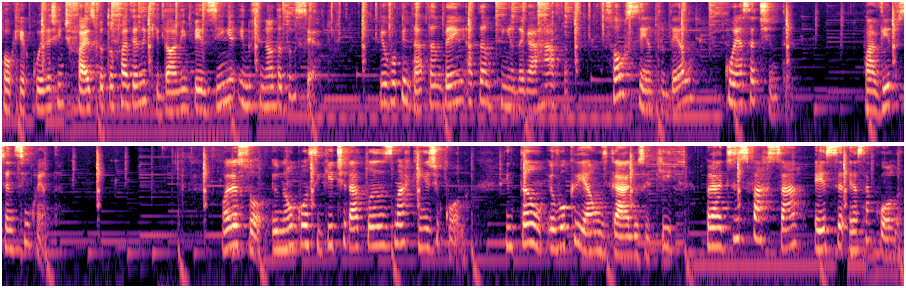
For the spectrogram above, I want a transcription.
Qualquer coisa a gente faz o que eu estou fazendo aqui, dá uma limpezinha e no final dá tudo certo. Eu vou pintar também a tampinha da garrafa, só o centro dela, com essa tinta, com a Vitro 150. Olha só, eu não consegui tirar todas as marquinhas de cola. Então, eu vou criar uns galhos aqui para disfarçar esse, essa cola.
